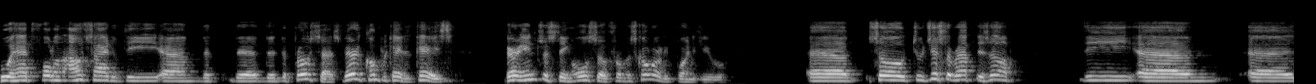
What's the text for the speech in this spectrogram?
who had fallen outside of the, um, the, the, the, the process. Very complicated case, very interesting also from a scholarly point of view. Uh, so to just to wrap this up, the um, uh,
